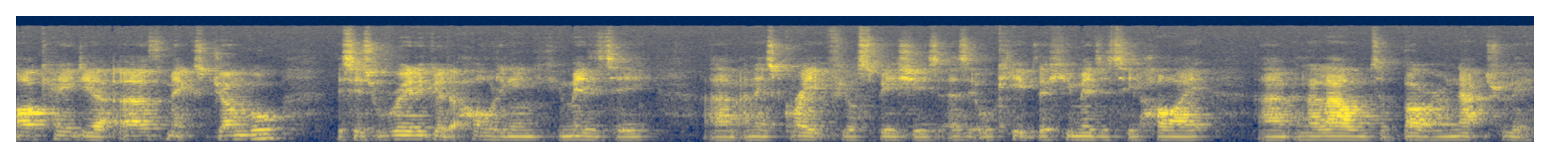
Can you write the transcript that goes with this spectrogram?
Arcadia Earth Mix Jungle. This is really good at holding in humidity um, and it's great for your species as it will keep the humidity high um, and allow them to burrow naturally.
